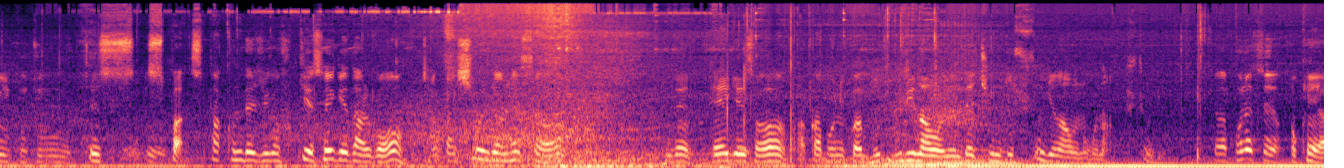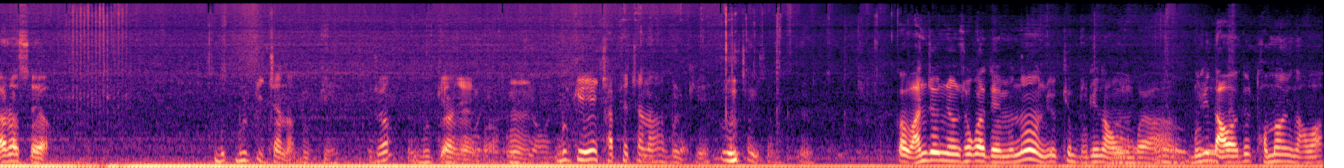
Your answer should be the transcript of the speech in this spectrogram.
뭐 그저 저 스- 스파, 스파크인데 지금 흡기 3개 달고 잠깐 시운전 했어. 근데 배에서 아까 보니까 물, 물이 나오는데 지금도 수증기 나오는구나. 수증기. 제가 보냈어요. 오케이, 알았어요. 물, 물기 있잖아, 물기. 그죠? 물기 아니야, 이거. 응. 물기 잡혔잖아, 물기. 저기서. 응. 그러니까 완전 연소가 되면은 이렇게 물이 나오는 거야. 물이 나와도 더 많이 나와.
